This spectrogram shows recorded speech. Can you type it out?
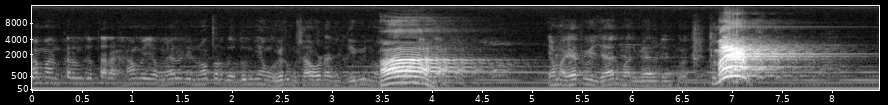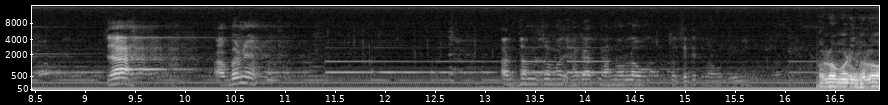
મહેમાન કરું તો તારા સામે મેલડી ન કરતો દુનિયા હું સાવડા સાવડાની દેવી નો એમાં એકવી જાય મારી મેલડી. જા. આ બને. અને તમે જો મારી હંગાતમાં ન લાવું તો જગતમાં હું દેવી નો ભલો મળી ભલો.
